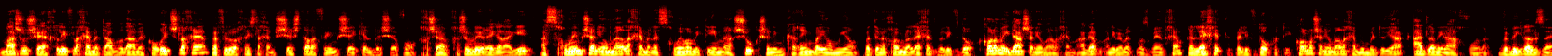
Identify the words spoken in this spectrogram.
משהו שיחליף לכם את העבודה המקורית שלכם, ואפילו יכניס לכם 6000 שקל בשבוע. עכשיו, חשוב לי רגע להגיד, הסכומים שאני אומר לכם אלה סכומים אמיתיים מהשוק שנמכרים ביום יום, ואתם יכולים ללכת ולבדוק. כל המידע שאני אומר לכם, אגב, אני באמת מזמין אתכם ללכת ולבדוק אותי. כל מה שאני אומר לכם הוא מדויק עד למילה האחרונה. ובגלל זה,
